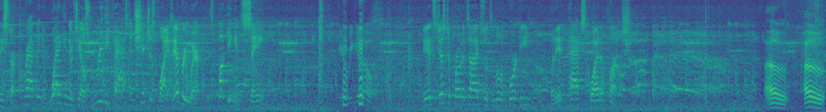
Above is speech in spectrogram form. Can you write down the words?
They start crapping and wagging their tails really fast and shit just flies everywhere. It's fucking insane. Here we go. it's just a prototype, so it's a little quirky, but it packs quite a punch. Oh, oh,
